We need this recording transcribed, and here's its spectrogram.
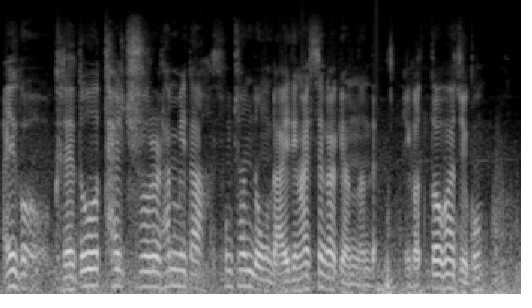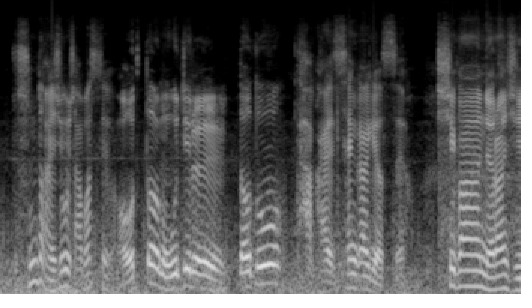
아이고, 그래도 탈출합니다. 송천동 라이딩 할 생각이었는데. 이거 떠가지고 숨도 안 쉬고 잡았어요. 어떤 오지를 떠도 다 갈 생각이었어요. 시간 11시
